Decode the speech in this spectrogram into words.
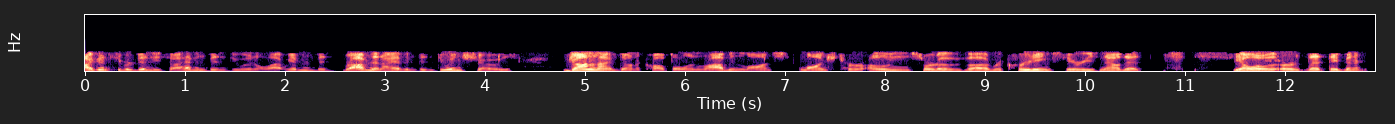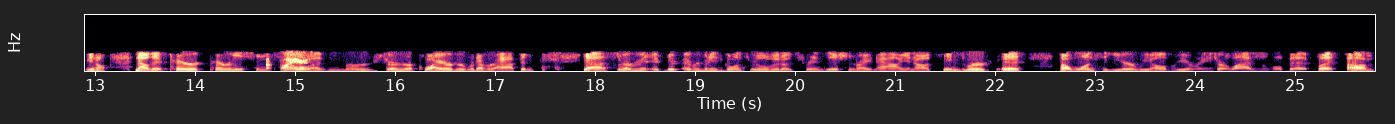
I've been super busy, so I haven't been doing a lot. We haven't been Robin and I haven't been doing shows. John and I have done a couple, and Robin launched launched her own sort of uh, recruiting series now that Cielo or that they've been, you know, now that Par- Paradis and Cielo have merged or acquired or whatever happened. Yeah, so every, everybody's going through a little bit of transition right now. You know, it seems we're uh, about once a year we all rearrange our lives a little bit. But um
